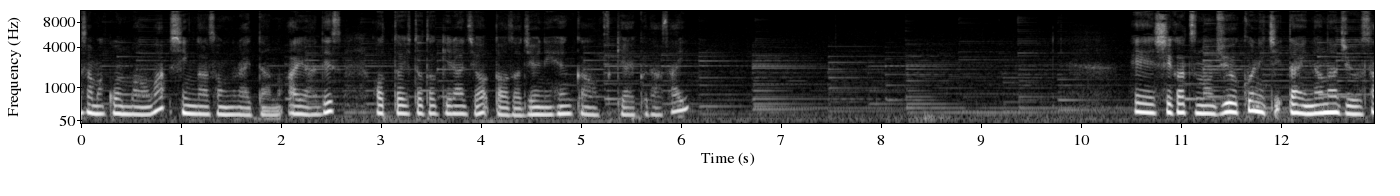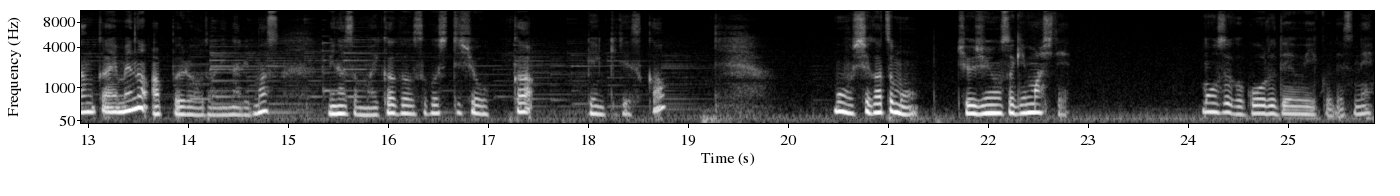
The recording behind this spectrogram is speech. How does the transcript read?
様こんばんは。シンガーソングライターのあやです。ほっとひとときラジオ。どうぞ12分間お付き合いください。えー、4月の19日第73回目のアップロードになります。皆様いかがお過ごしでしょうか？元気ですか？もう4月も中旬を過ぎましてもうすぐゴールデンウィークですね。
